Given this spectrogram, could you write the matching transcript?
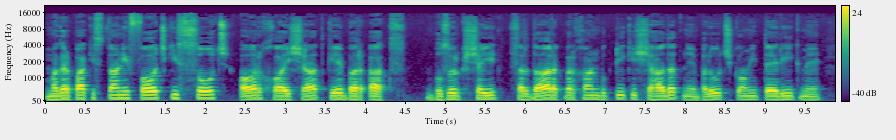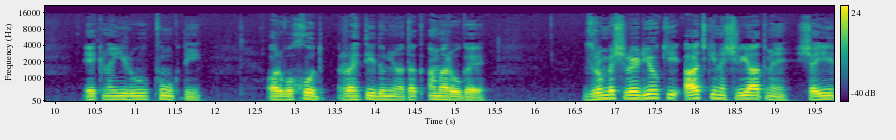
مگر پاکستانی فوج کی سوچ اور خواہشات کے برعکس، بزرگ شہید سردار اکبر خان بکٹی کی شہادت نے بلوچ قومی تحریک میں ایک نئی روح پھونک دی اور وہ خود رہتی دنیا تک امر ہو گئے۔ زرمبش ریڈیو کی آج کی نشریات میں شہید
